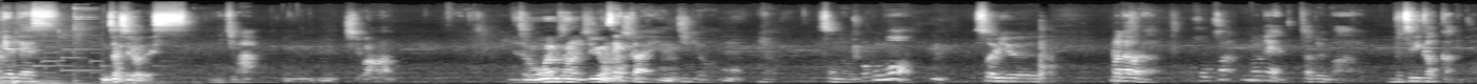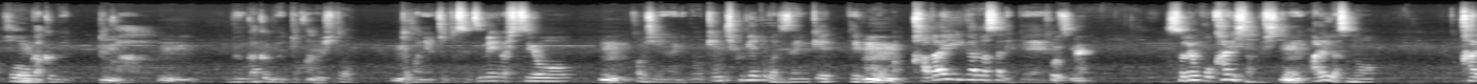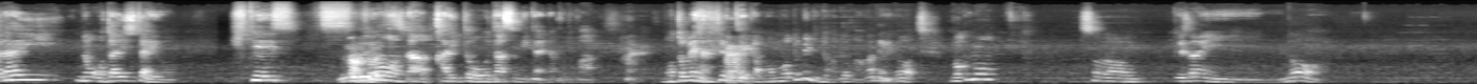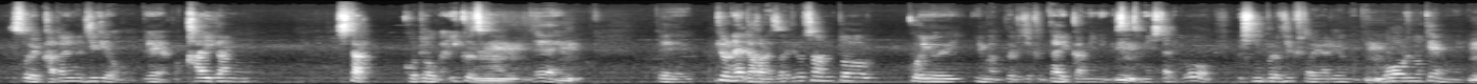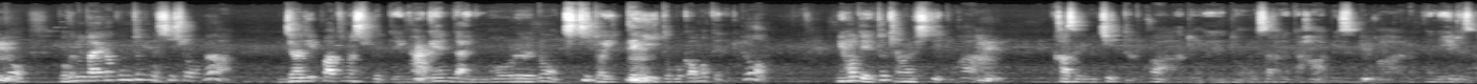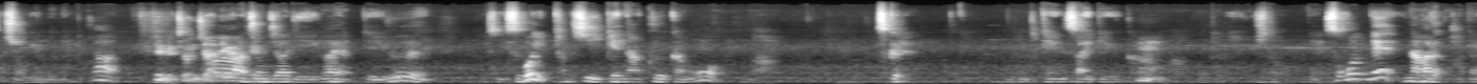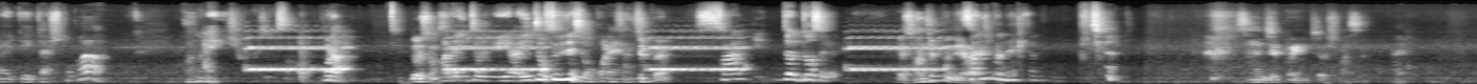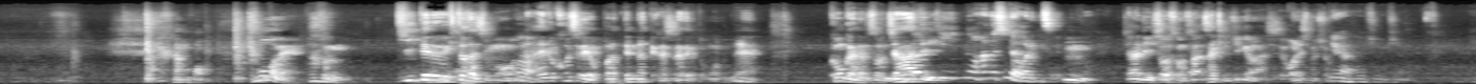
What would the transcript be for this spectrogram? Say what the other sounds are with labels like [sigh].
山健です。ザシロです。こんにちは。こんにちは。その大山さんの授業の話前回うん授業、うんその僕もうんそういう、まあだから他のね、例えば物理学科とか法学部とか、うん。文学部とかの人うんとかにはちょっと説明が必要うん。かもしれないけど、建築系とかデザイン系ってうん課題が出されて、そうですね。それをこう解釈して、うんあるいはその課題のお題自体を否定するような回答を出すみたいなことが求められるっていうか、もう求めてるのかどうかわかんないけど、僕もそのデザインのそういう課題の授業でやっぱ開眼したことがいくつかあって、うん。で今日ねだからザジオさんとこういう今プロジェクト第1回目にも説明したけど、一緒にプロジェクトをやるようになっモールのテーマなんだけど、僕の大学の時の師匠がジャーディーパートナーシップっていうのははい。現代のモールの父と言っていいと僕は思ってるんだけど、日本でいうとキャナルシティとか、うん。川崎のチッタとかあと,、えー、と大阪だっハービスとか、六本木ヒルズの商業部分とか、ジョン・ジャーディがまあジョン・ジャーディがやっている要すごい楽しいげな空間を、まあ、作る天才というか、うん。まあ、本当に人でそこで長らく働いていた人がこれもねい。い話ですよほらどうしますまだ延長いや延長するでしょこれ ?30 分どどうする？や、30分でやらない30分ね。30分延長します。はい。もう、もうね、多分、聞いてる人たちも、うん。だいぶこちら酔っ払ってるなって感じになってると思うので、今回のそのジャーディー、ィの話で終わりにするうんジャーディー、そうそう、ささっきの授業の話で終わりにしましょうい。や、もちろんもちろ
